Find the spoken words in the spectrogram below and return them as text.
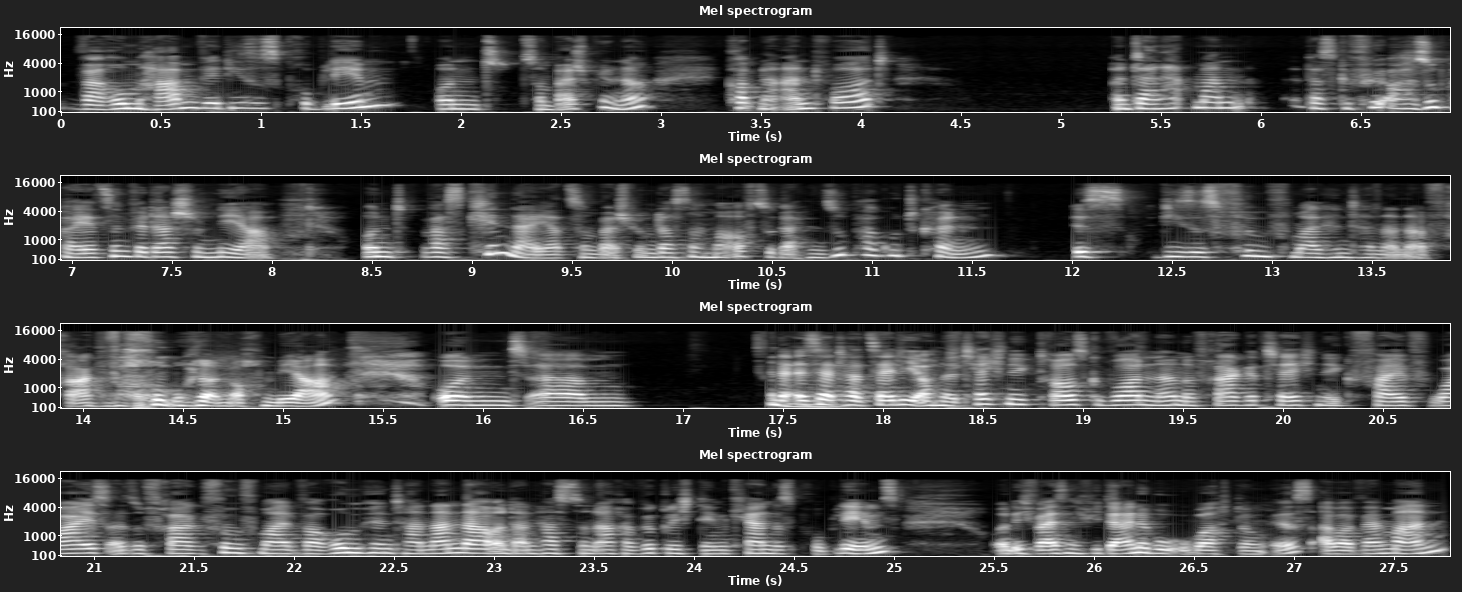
warum haben wir dieses Problem? Und zum Beispiel, ne, kommt eine Antwort und dann hat man das Gefühl, oh, super, jetzt sind wir da schon näher. Und was Kinder ja zum Beispiel, um das nochmal aufzugreifen, super gut können, ist dieses fünfmal hintereinander fragen, warum oder noch mehr. Und ähm, da ist ja mhm. tatsächlich auch eine Technik draus geworden, ne? eine Fragetechnik, Five Whys, also frage fünfmal warum hintereinander und dann hast du nachher wirklich den Kern des Problems. Und ich weiß nicht, wie deine Beobachtung ist, aber wenn man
